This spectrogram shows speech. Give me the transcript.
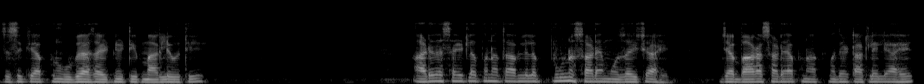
जसं की आपण उभ्या साईडने टीप मारली होती. आडव्या साईडला पण आता आपल्याला पूर्ण साड्या मोजायच्या आहेत. ज्या बारा साड्या आपण आतमध्ये टाकलेल्या आहेत.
